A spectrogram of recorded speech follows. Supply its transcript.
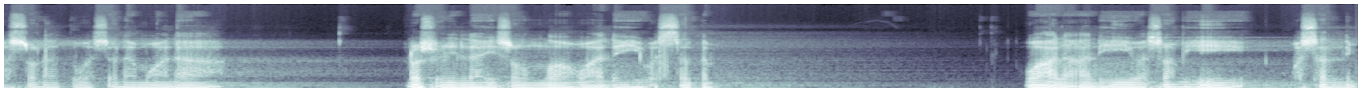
wassalatu wassalamu ala Rasulillah sallallahu alaihi wasallam wa ala alihi wa sahbihi wasallim.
